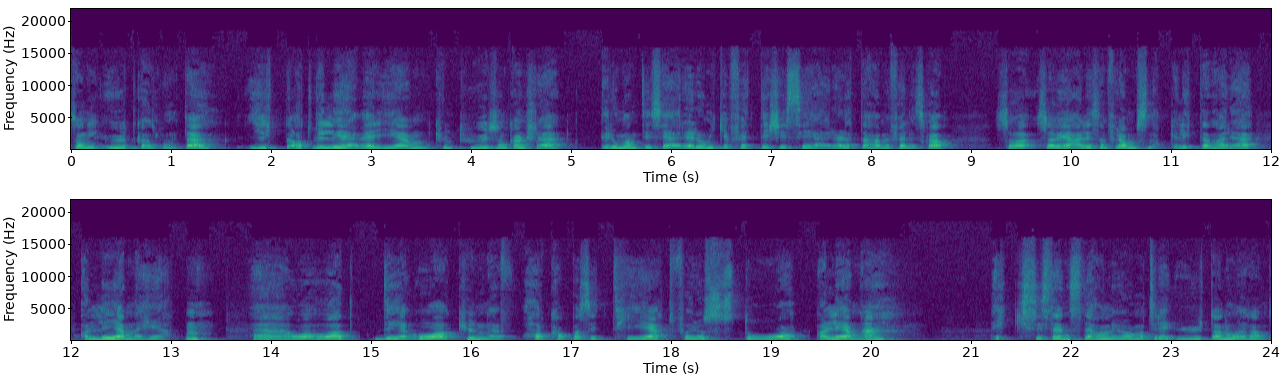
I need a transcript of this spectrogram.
Sånn i utgangspunktet, gitt at vi lever i en kultur som kanskje romantiserer, om ikke fetisjiserer dette her med fellesskap, så, så vil jeg liksom framsnakke litt den herre aleneheten. Eh, og, og, at det å kunne ha kapasitet for å stå alene Eksistens, det handler jo om å tre ut av noe. sant?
